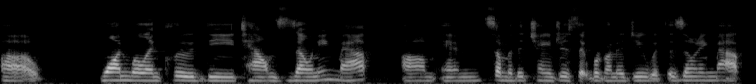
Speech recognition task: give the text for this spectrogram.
Uh, one will include the town's zoning map um, and some of the changes that we're going to do with the zoning map.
